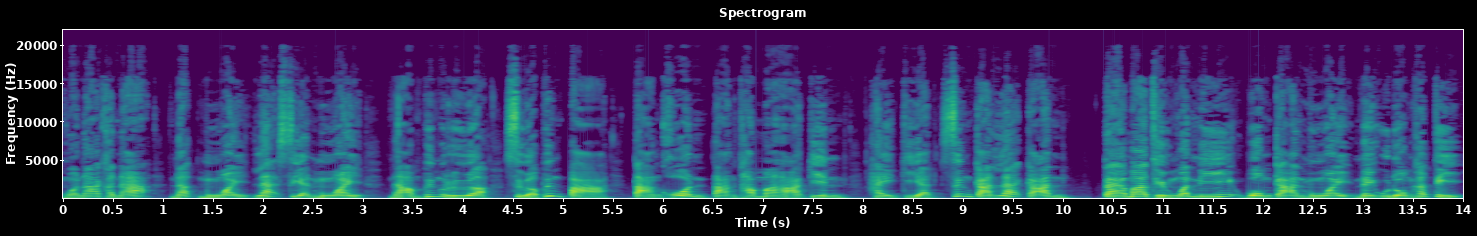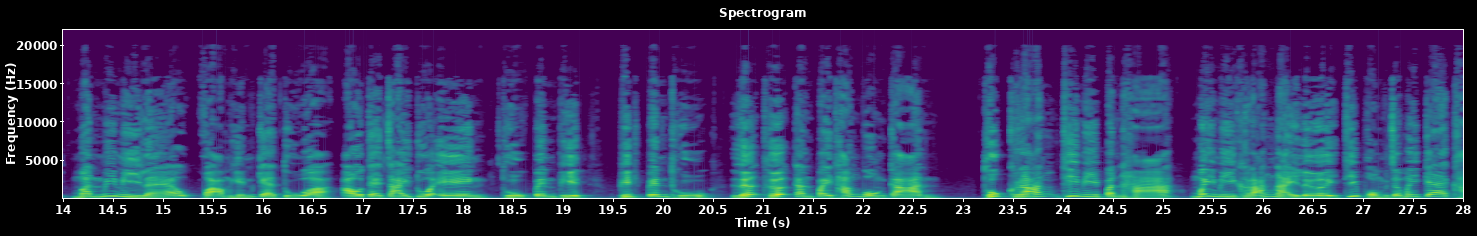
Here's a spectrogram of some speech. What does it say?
หัวหน้าคณะ นักมวยและเซียนมวย น้ำพึ่งเรือ เสือพึ่งป่า ต่างคนต่างทำมาหากิน ให้เกียรติซึ่งกันและกัน แต่มาถึงวันนี้วงการมวยในอุดมคติมันไม่มีแล้ว ความเห็นแก่ตัว เอาแต่ใจตัวเอง ถูกเป็นผิด ผิดเป็นถูก เลอะเทอะกันไปทั้งวงการทุกครั้งที่มีปัญหาไม่มีครั้งไหนเลยที่ผมจะไม่แก้ไข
